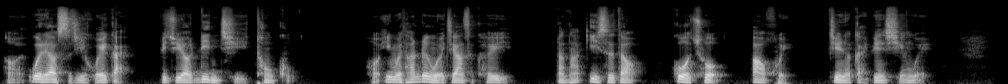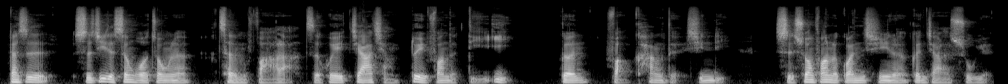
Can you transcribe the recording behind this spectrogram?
啊，为了要使其悔改，必须要令其痛苦，哦，因为他认为这样子可以让他意识到过错、懊悔，进而改变行为。但是实际的生活中呢，惩罚啦只会加强对方的敌意跟反抗的心理，使双方的关系呢更加的疏远。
